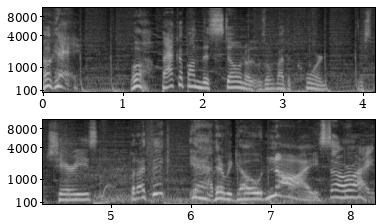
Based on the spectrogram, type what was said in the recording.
Okay. Oh, back up on this stone. Oh, it was over by the corn. There's cherries. But I think, yeah, there we go. Nice. All right.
